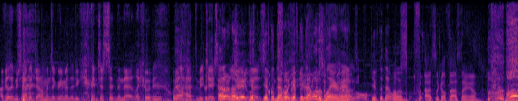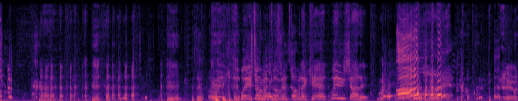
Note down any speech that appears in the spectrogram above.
I feel like we should have a gentleman's agreement that you can't just sit in the net. Like, we, we all have to be chasing. I don't know. You, you, you have to demo. You have to demo the player, man. You have to demo him. So fast. Look how fast I am. Oh wait, it's open, it's open, it's open. I can't. Wait, he shot it. No. Oh, Dude,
